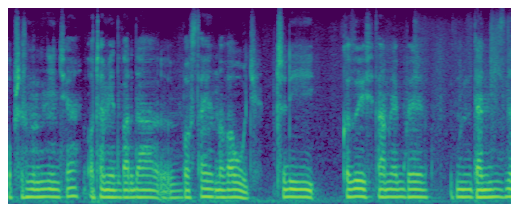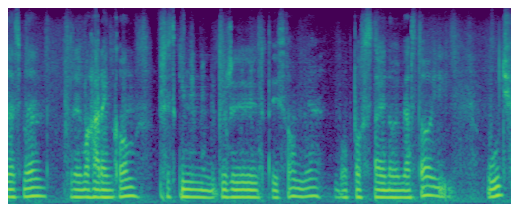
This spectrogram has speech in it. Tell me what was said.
Poprzez mrugnięcie oczami Edwarda powstaje nowa łódź, czyli okazuje się tam jakby ten biznesmen, który macha ręką wszystkim, którzy tutaj są, nie? Bo powstaje nowe miasto i łódź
